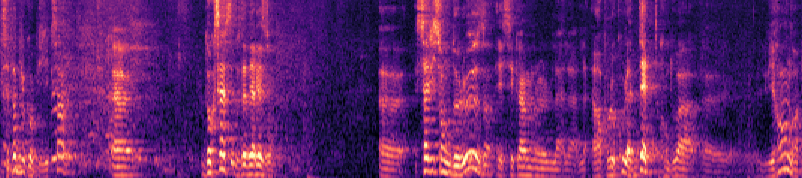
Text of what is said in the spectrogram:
c'est, pas plus compliqué que ça. Euh, donc ça, vous avez raison. Euh, s'agissant de Deleuze, et c'est quand même, alors pour le coup, la dette qu'on doit euh, lui rendre,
